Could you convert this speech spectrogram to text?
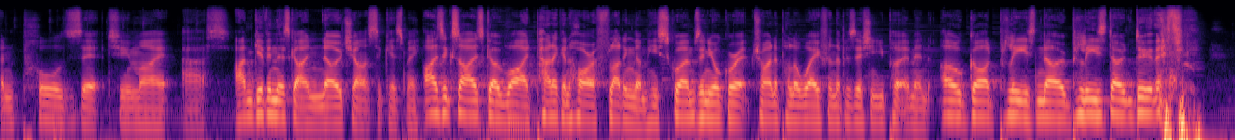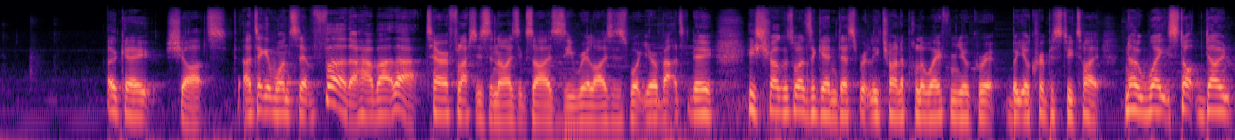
and pulls it to my ass. I'm giving this guy no chance to kiss me. Isaac's eyes go wide, panic and horror flooding them. He squirms in your grip, trying to pull away from the position you put him in. Oh god, please no, please don't do this. Okay, shots. I'll take it one step further. How about that? Terror flashes in Isaac's eyes as he realizes what you're about to do. He struggles once again, desperately trying to pull away from your grip, but your grip is too tight. No, wait, stop, don't.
